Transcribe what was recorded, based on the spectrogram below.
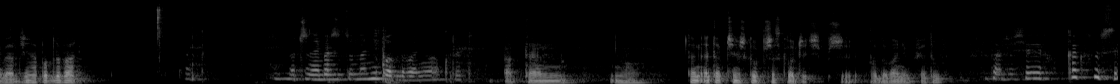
Najbardziej na podlewaniu. Tak. Znaczy najbardziej to na niepodlewaniu akurat. A ten, no, ten etap ciężko przeskoczyć przy hodowaniu kwiatów. Chyba, że się kaktusy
